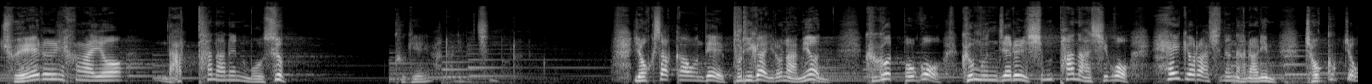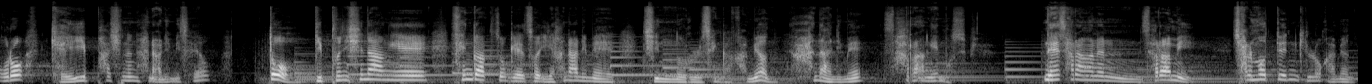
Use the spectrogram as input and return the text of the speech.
죄를 향하여 나타나는 모습, 그게 하나님의 진노라는 거. 역사 가운데 불의가 일어나면 그것 보고 그 문제를 심판하시고 해결하시는 하나님, 적극적으로 개입하시는 하나님이세요. 또 깊은 신앙의 생각 속에서 이 하나님의 진노를 생각하면 하나님의 사랑의 모습이에요. 내 사랑하는 사람이 잘못된 길로 가면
